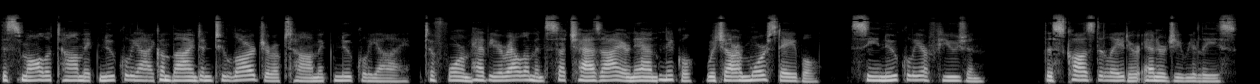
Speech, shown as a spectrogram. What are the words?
the small atomic nuclei combined into larger atomic nuclei to form heavier elements such as iron and nickel, which are more stable. See nuclear fusion. This caused a later energy release.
